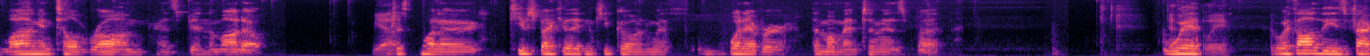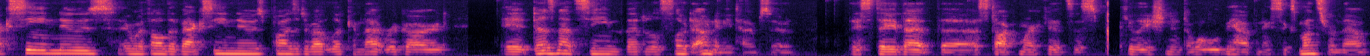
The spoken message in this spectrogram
long until wrong has been the motto. Yeah. Just want to keep speculating, keep going with whatever the momentum is, but Definitely. with with all these vaccine news or with all the vaccine news, positive outlook in that regard, it does not seem that it'll slow down anytime soon. They say that the stock market's a speculation into what will be happening six months from now.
